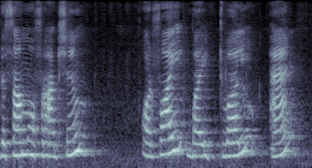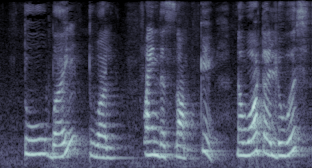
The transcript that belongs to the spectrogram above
the sum of fraction for 5 by 12 and 2 by 12. Find the sum. Okay. Now what I'll do is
